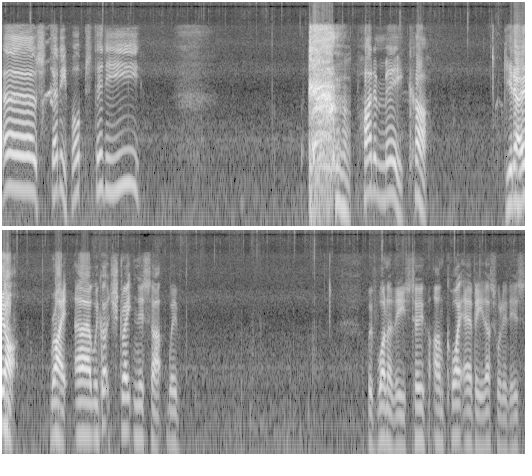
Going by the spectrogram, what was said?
Oh, steady, Bob, steady. Pardon me, car. Get out. Right, uh, we've got to straighten this up with with one of these two. I'm quite heavy, that's what it is.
